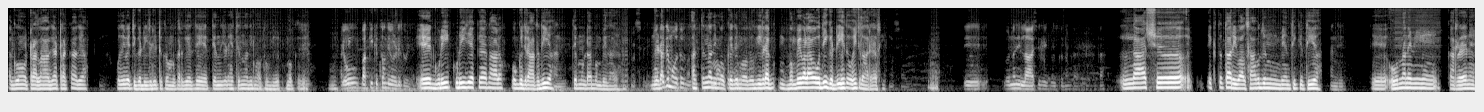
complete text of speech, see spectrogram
ਅੱਗੋਂ ਟਰਾਲਾ ਆ ਗਿਆ ਟਰੱਕ ਆ ਗਿਆ। ਉਹਦੇ ਵਿੱਚ ਗੱਡੀ ਜਿਹੜੀ ਟਕਰਾਉਣ ਕਰ ਗਈ ਤੇ ਤਿੰਨ ਜਿਹੜੇ ਸੀ, ਤਿੰਨਾਂ ਦੀ ਮੌਤ ਹੋ ਗਈ ਮੌਕੇ ਤੇ। ਤੇ ਉਹ ਬਾਕੀ ਕਿੱਥੋਂ ਦੇ ਆਲਰੇਡੀ ਦੋ ਜੀ? ਇਹ ਗੁੜੀ ਕੁੜੀ ਜੇ ਇੱਕ ਨਾਲ ਉਹ ਗੁਜਰਾਤ ਦੀ ਆ ਹਾਂਜੀ। ਤੇ ਮੁੰਡਾ ਬੰਬੇ ਦਾ ਆ ਜਿਹੜਾ ਤੇ ਮੌਤ ਹੋ ਗਈ? ਤਿੰਨਾਂ ਦੀ ਮੌਕੇ ਤੇ ਮੌਤ ਹੋ ਗਈ। ਜਿਹੜਾ ਬੰਬੇ ਵਾਲਾ ਉਹਦੀ ਗੱਡੀ ਸੀ ਤੇ ਉਹੀ ਚਲਾ ਰਿਹਾ ਸੀ। ਤੇ ਉਹਨਾਂ ਦੀ ਲਾਸ਼ ਦੀ ਕੋਈ ਕਦੋਂ ਕਰ ਪਤਾ ਲਾਸ਼ ਇੱਕ ਤਾਂ ਧਾਰੀਵਾਲ ਸਾਹਿਬ ਜੀ ਨੂੰ ਬੇਨਤੀ ਕੀਤੀ ਆ। ਹਾਂਜੀ। ਤੇ ਉਹਨਾਂ ਨੇ ਵੀ ਕਰ ਰਹੇ ਨੇ।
